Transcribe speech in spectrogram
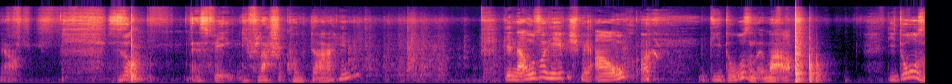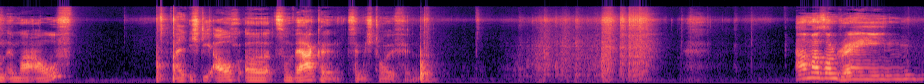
Ja. So, deswegen, die Flasche kommt dahin. Genauso hebe ich mir auch äh, die Dosen immer die Dosen immer auf, weil ich die auch äh, zum Werkeln ziemlich toll finde. Amazon Rain.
